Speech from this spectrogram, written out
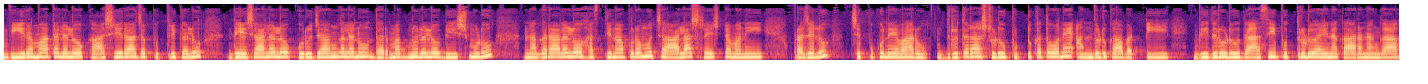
వీరమాతలలో కాశీరాజ పుత్రికలు దేశాలలో కురుజాంగలను ధర్మజ్ఞులలో భీష్ముడు నగరాలలో హస్తినాపురము చాలా శ్రేష్టమని ప్రజలు చెప్పుకునేవారు. ధృతరాష్ట్రుడు పుట్టుకతోనే అంధుడు కాబట్టి విదురుడు దాసీపుత్రుడు అయిన కారణంగా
